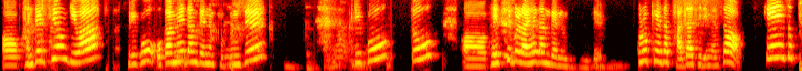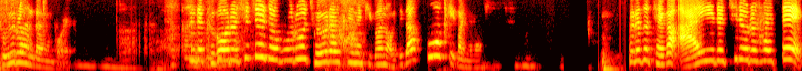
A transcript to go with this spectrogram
어, 관절 수용기와 그리고 오감에 해당되는 부분들 그리고 또 어, 베스티블라에 해당되는 부분들 그렇게 해서 받아들이면서 계속 조율을 한다는 거예요. 근데 그거를 실질적으로 조율할 수 있는 기관은 어디다? 호흡기관이라고. 그래서 제가 아이를 치료를 할 때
